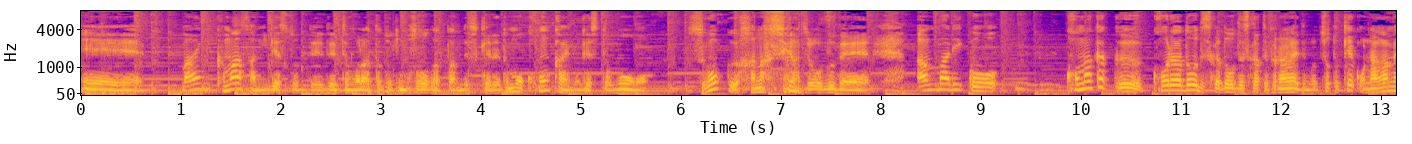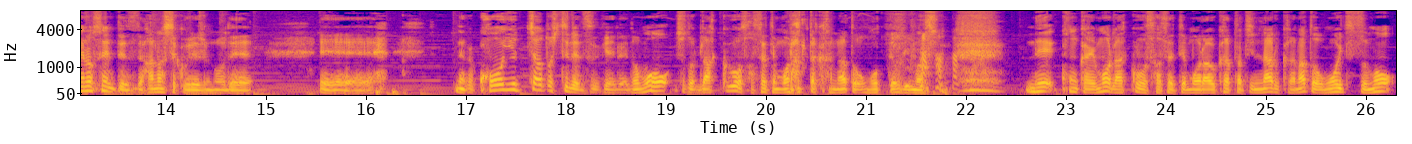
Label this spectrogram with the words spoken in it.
えー、前に熊さんにゲストで出てもらった時もそうだったんですけれども、今回のゲストも、すごく話が上手で、あんまりこう、うんうん細かく、これはどうですかどうですかって振らないでも、ちょっと結構長めのセンテンスで話してくれるので、えー、なんかこう言っちゃうと失礼ですけれども、ちょっと楽をさせてもらったかなと思っております。で、今回も楽をさせてもらう形になるかなと思いつつも、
